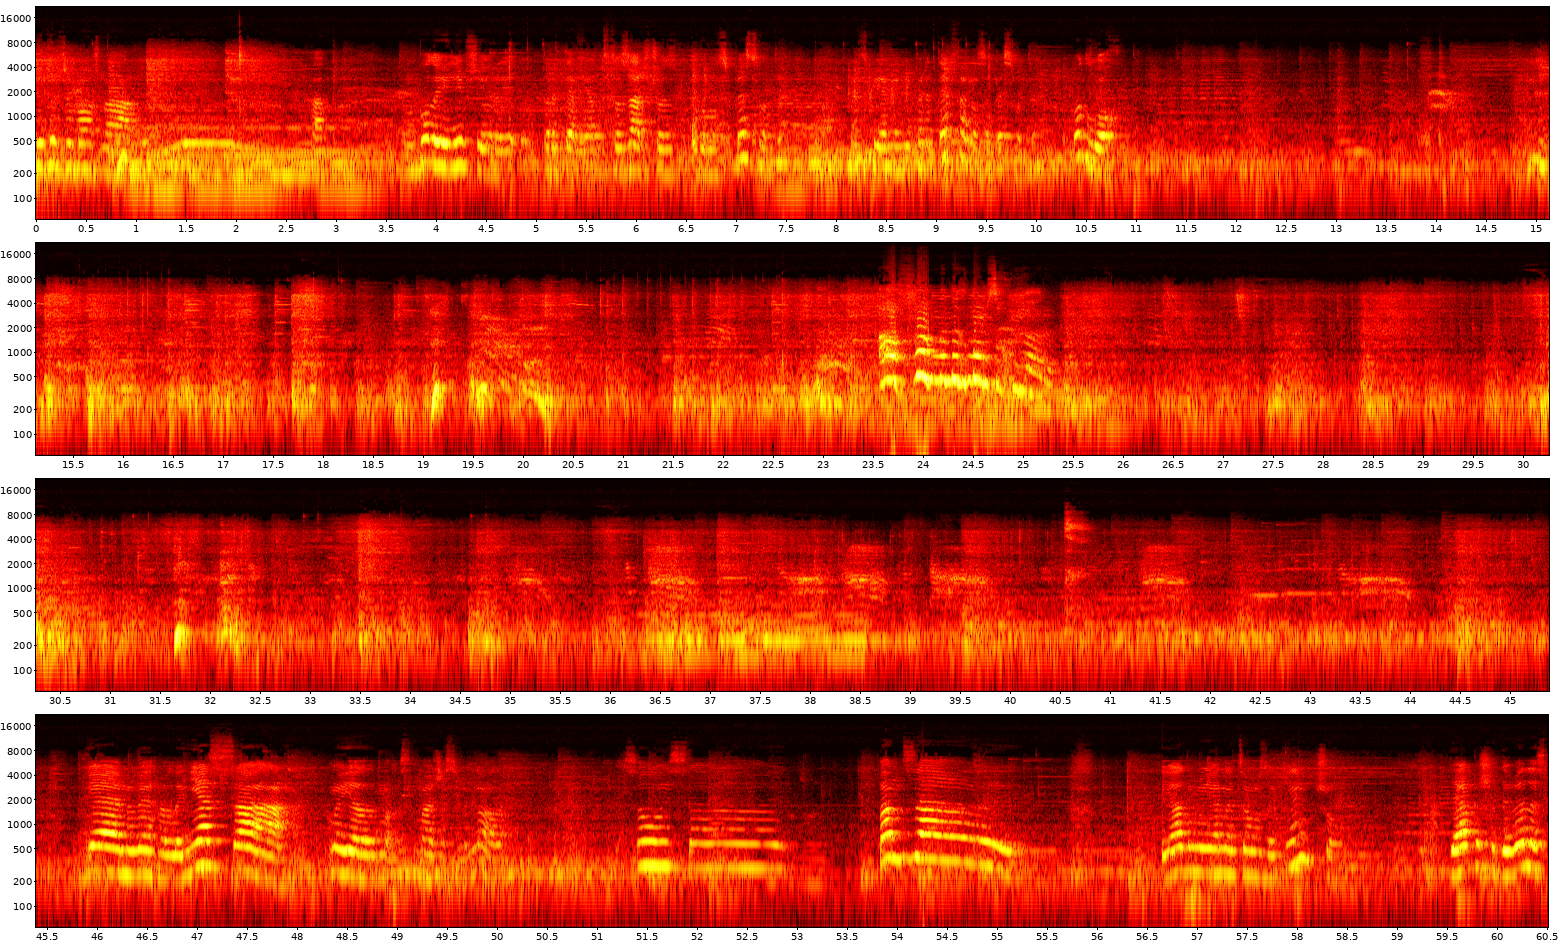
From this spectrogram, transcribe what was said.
Тут вже можна. Так. Були і ліпші ігри перед тим. Я зараз щось буду записувати. В принципі, я міг і перед тим файно записувати. От лох. А, фак, мене гном захуярив. Є, ми виграли. Єса! Ну, я майже сміла, але. Суйсайд! Банзай! Я думаю, я на цьому закінчу. Дякую, що дивились.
